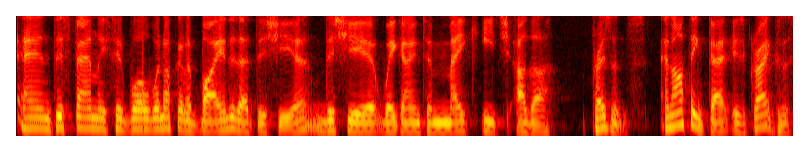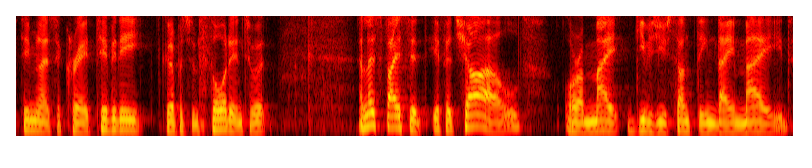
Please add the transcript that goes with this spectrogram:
And this family said, well, we're not going to buy into that this year. This year, we're going to make each other presents. And I think that is great because it stimulates the creativity, got to put some thought into it. And let's face it, if a child or a mate gives you something they made,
